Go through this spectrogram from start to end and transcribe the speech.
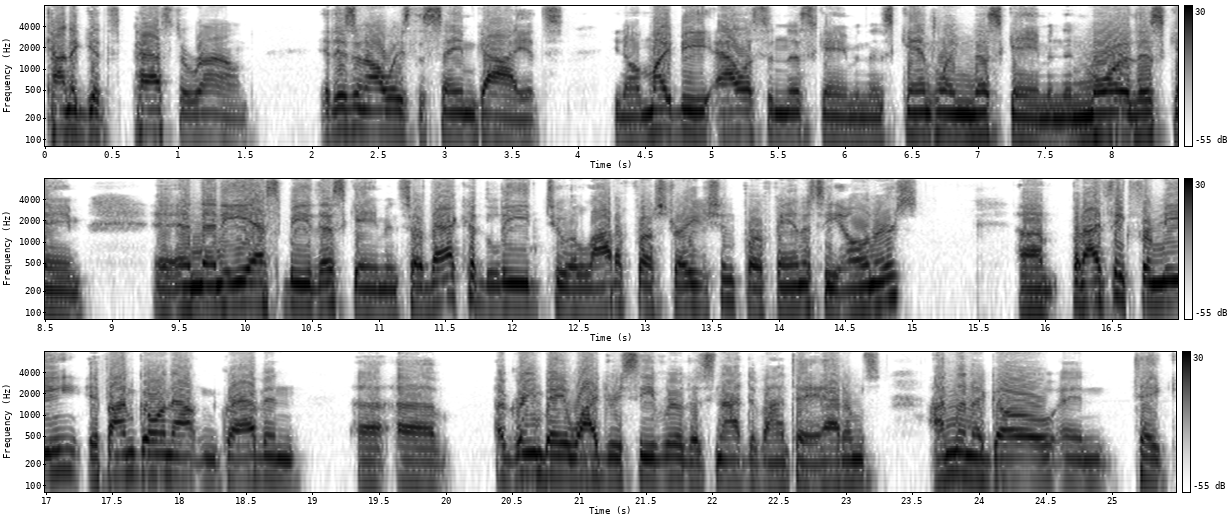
kind of gets passed around. It isn't always the same guy. It's, you know, it might be Allison this game and then Scantling this game and then Moore this game and then ESB this game. And so that could lead to a lot of frustration for fantasy owners. Um, but I think for me, if I'm going out and grabbing uh, uh, a Green Bay wide receiver that's not Davante Adams, I'm going to go and take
